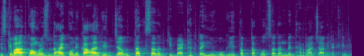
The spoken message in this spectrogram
जिसके बाद कांग्रेस विधायकों ने कहा कि जब तक सदन की बैठक नहीं होगी, तब तक वो सदन में धरना जारी रखेंगे।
